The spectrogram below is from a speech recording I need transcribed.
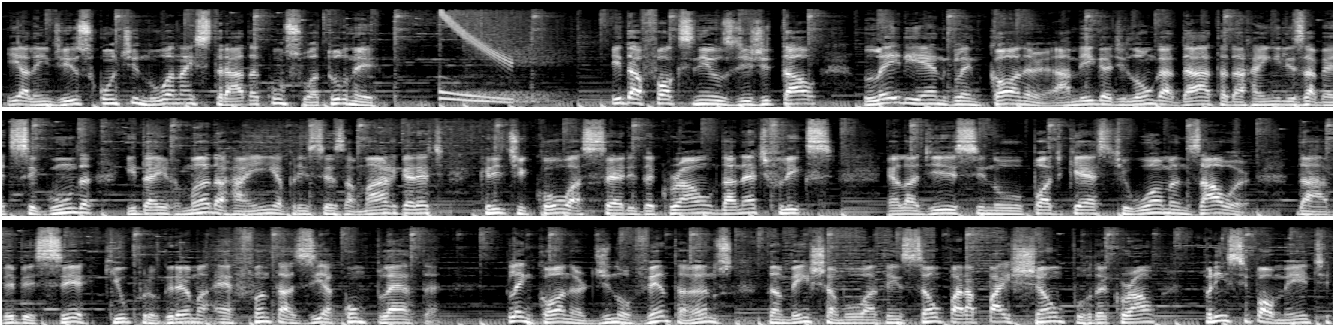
e, além disso, continua na estrada com sua turnê. E da Fox News Digital, Lady Anne Glenconner, amiga de longa data da Rainha Elizabeth II e da irmã da rainha, Princesa Margaret, criticou a série The Crown da Netflix. Ela disse no podcast Woman's Hour da BBC que o programa é fantasia completa. Glenn Connor, de 90 anos, também chamou a atenção para a paixão por The Crown, principalmente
